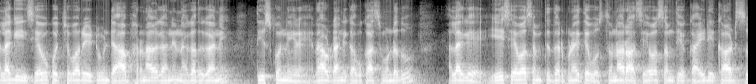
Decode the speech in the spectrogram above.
అలాగే ఈ సేవకు వచ్చేవారు ఎటువంటి ఆభరణాలు కానీ నగదు కానీ తీసుకొని రావడానికి అవకాశం ఉండదు. అలాగే ఏ సేవా సమితి తరపున అయితే వస్తున్నారో ఆ సేవా సమితి యొక్క ఐడి కార్డ్స్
